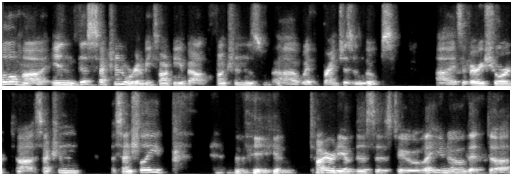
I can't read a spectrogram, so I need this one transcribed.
Aloha. In this section, we're going to be talking about functions uh, with branches and loops. Uh, it's a very short uh, section. Essentially, the entirety of this is to let you know that uh,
